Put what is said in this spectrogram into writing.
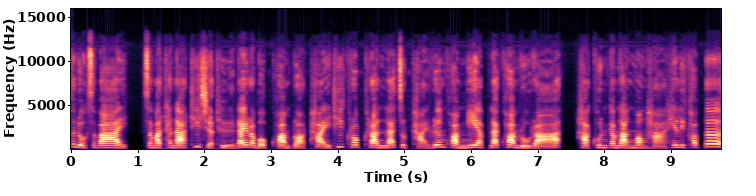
สะดวกสบาย สมรรถนะที่เชื่อถือได้ระบบความปลอดภัยที่ครบครันและจุดขายเรื่องความเงียบและความหรูหรา หากคุณกำลังมองหาเฮลิคอปเตอร์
